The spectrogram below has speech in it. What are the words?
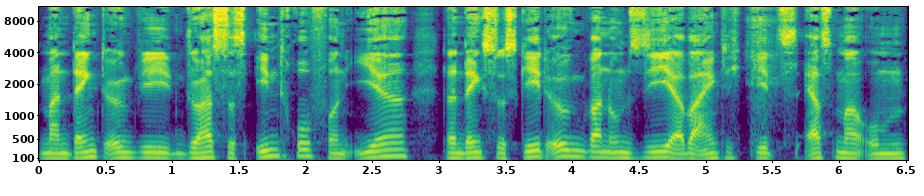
man denkt irgendwie, du hast das Intro von ihr, dann denkst du, es geht irgendwann um sie, aber eigentlich geht's erstmal um,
